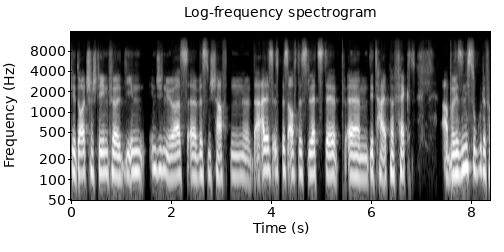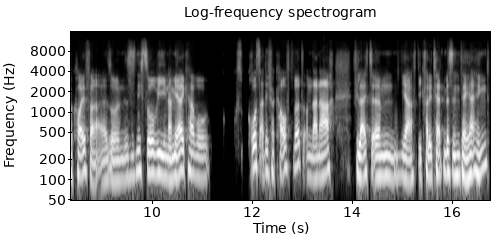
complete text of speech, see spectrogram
wir Deutschen stehen für die In Ingenieurswissenschaften, äh, alles ist bis auf das letzte ähm, Detail perfekt. Aber wir sind nicht so gute Verkäufer. Also es ist nicht so wie in Amerika, wo großartig verkauft wird und danach vielleicht ähm, ja die Qualität ein bisschen hinterherhinkt.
